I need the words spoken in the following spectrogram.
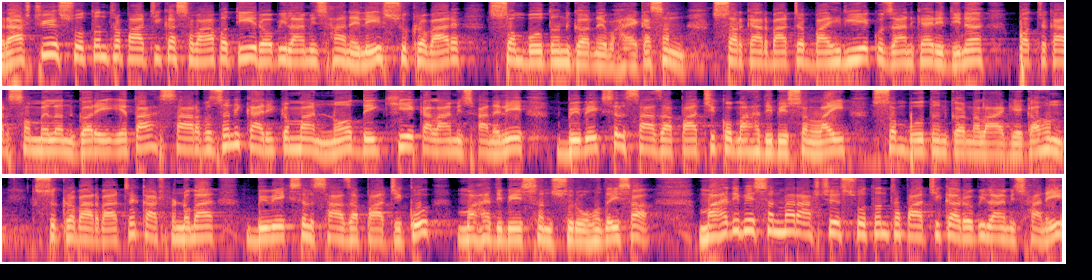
राष्ट्रिय स्वतन्त्र पार्टीका सभापति रवि लामिछानेले शुक्रबार सम्बोधन गर्ने भएका छन्। सरकारबाट बाहिरिएको जानकारी दिन पत्रकार सम्मेलन गरे यता सार्वजनिक कार्यक्रममा नदेखिएका लामिछानेले विवेकशील साझा पार्टीको महाधिवेशनलाई सम्बोधन गर्न लागेका हुन्। शुक्रबारबाट काठमाडौँमा विवेकशील साझा पार्टीको महाधिवेशन शुरू हुँदैछ। महाधिवेशनमा राष्ट्रिय स्वतन्त्र पार्टीका रवि लामिछाने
